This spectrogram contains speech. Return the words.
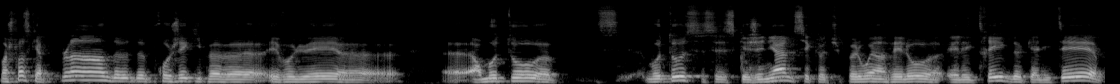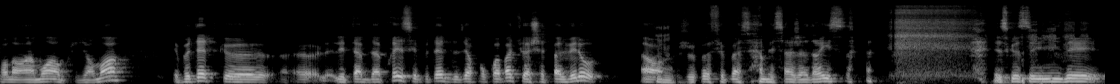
moi je pense qu'il y a plein de, de, projets qui peuvent euh, évoluer. Alors moto, moto, c'est ce qui est génial, c'est que tu peux louer un vélo électrique de qualité pendant un mois ou plusieurs mois. Et peut-être que l'étape d'après, c'est peut-être de dire pourquoi pas tu achètes pas le vélo. Alors, mmh. je peux faire passer un message à Driss. Est-ce que c'est une idée?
